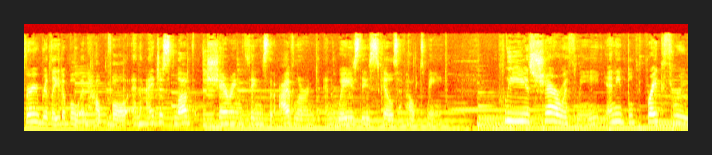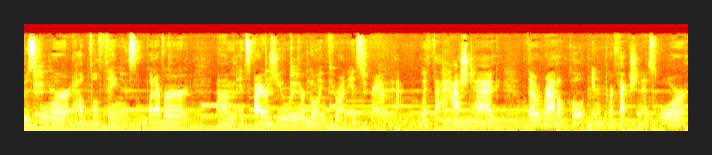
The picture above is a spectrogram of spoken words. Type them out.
very relatable and helpful, and I just love sharing things that I've learned and ways these skills have helped me. Please share with me any breakthroughs or helpful things, whatever um, inspires you or you're going through on Instagram with the hashtag the radical imperfectionist or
